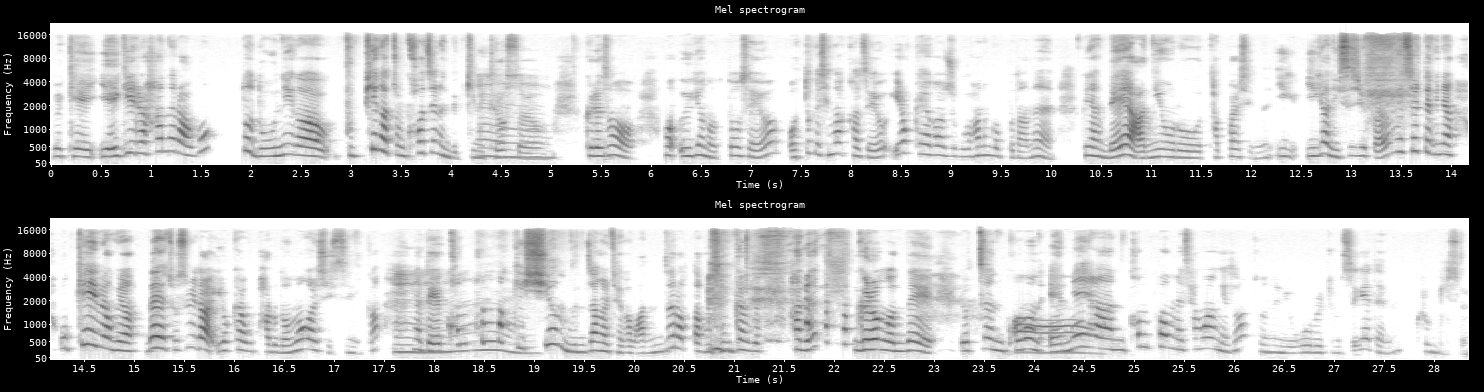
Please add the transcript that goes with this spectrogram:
이렇게 얘기를 하느라고 또 논의가 부피가 좀 커지는 느낌이 들었어요. 음. 그래서 어, 의견 어떠세요? 어떻게 생각하세요? 이렇게 해가지고 하는 것보다는 그냥 네 아니오로 답할 수 있는 이, 의견 있으실까요? 했을 때 그냥 오케이면 그냥 네 좋습니다 이렇게 하고 바로 넘어갈 수 있으니까 그냥 되게 컨펌받기 음. 쉬운 문장을 제가 만들었다고 생각을 하는 그런 건데 여튼 그런 아. 애매한 컨펌의 상황에서 저는 요거를 좀 쓰게 되는 그런 게 있어요.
